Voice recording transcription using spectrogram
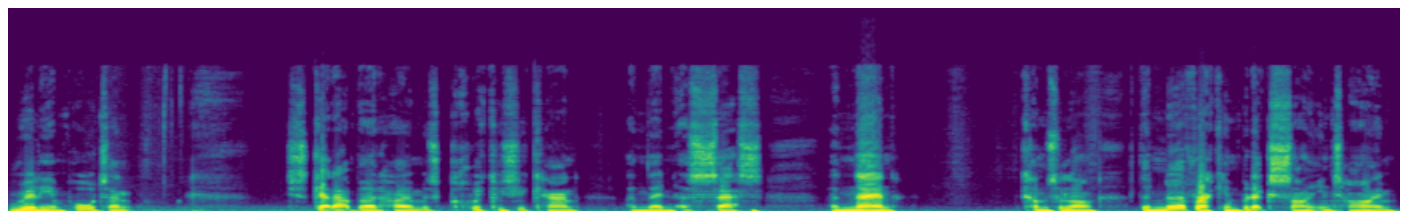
Really important. Just get that bird home as quick as you can and then assess. And then comes along the nerve wracking but exciting time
